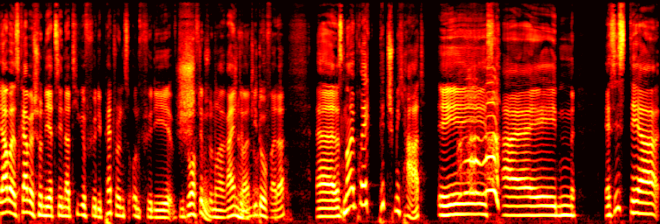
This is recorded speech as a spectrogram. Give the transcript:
Ja, aber es gab ja schon jetzt den Artikel für die Patrons und für die, die durften schon mal reinhören stimmt, die durften weiter. Äh, das neue Projekt Pitch mich hart ist ein, es ist der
